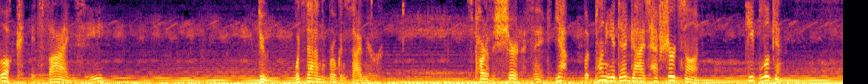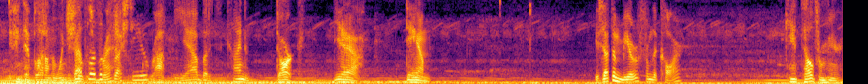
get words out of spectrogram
Look, it's fine, see? Dude, what's that on the broken side mirror? It's part of a shirt, I think. Yeah, but plenty of dead guys have shirts on. Keep looking. You think that blood on the windshield that blood is look fresh? fresh to you? Rot. Yeah, but it's kind of dark. Yeah. Damn. Is that the mirror from the car? Can't tell from here.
